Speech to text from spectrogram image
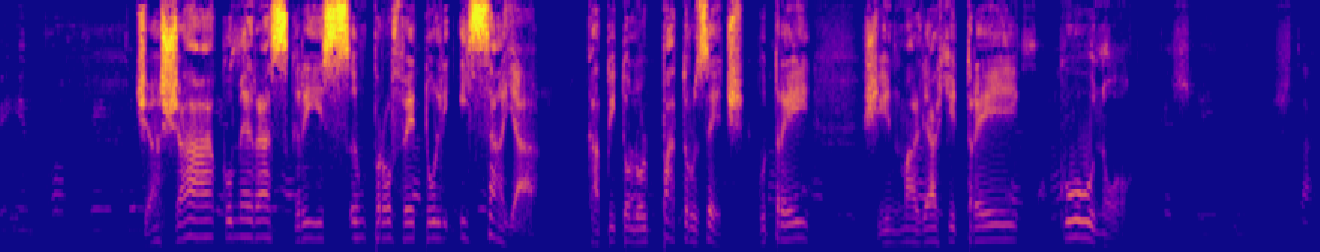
wie im Propheten ci așa cum era scris în profetul Isaia, capitolul 40 cu 3 și în Maleahi 3 cu 1. geschrieben stand.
